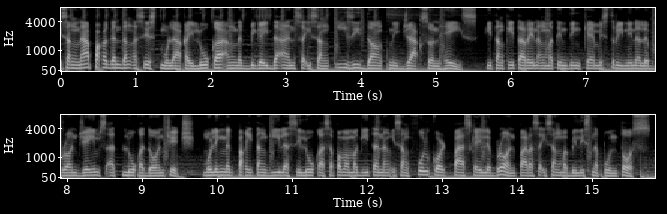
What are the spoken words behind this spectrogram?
Isang napakagandang assist mula kay Luka ang nagbigay daan sa isang easy dunk ni Jackson Hayes. Kitang-kita rin ang matinding chemistry ni na LeBron James at Luka Doncic. Muling nagpakitang gilas si Luka sa pamamagitan ng isang full court pass kay LeBron para sa isang mabilis na puntos.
